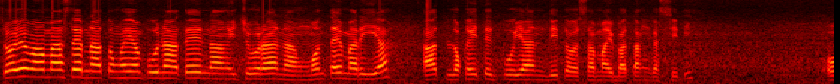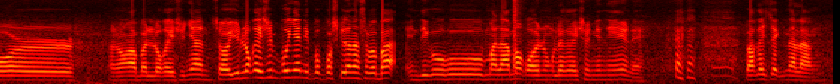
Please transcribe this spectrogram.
So yun mga master, natunghayan po natin ang itsura ng Monte Maria at located po yan dito sa may Batangas City. Or ano nga ba location yan? So yung location po niyan ipopost ko na lang sa baba. Hindi ko malaman kung anong location yan ngayon eh. Paki-check na lang.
